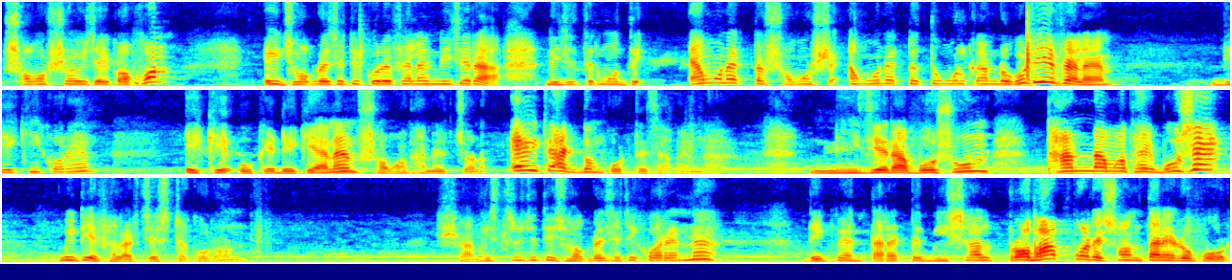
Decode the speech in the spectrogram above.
সমস্যা হয়ে যায় কখন? এই ঝগড়াঝাটি করে ফেলেন নিজেরা। নিজেদের মধ্যে এমন একটা সমস্যা, এমন একটা তুমুল কাণ্ড ঘটিয়ে ফেলেন। দিয়ে কী করেন? একে ওকে ডেকে আনেন সমাধানের জন্য। এইটা একদম করতে যাবেন না। নিজেরা বসুন, ঠান্ডা মাথায় বসে মিটিয়ে ফেলার চেষ্টা করুন। স্বামী স্ত্রী যদি ঝগড়াঝাটি করেন না, দেখবেন তার একটা বিশাল প্রভাব পড়ে সন্তানের ওপর।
